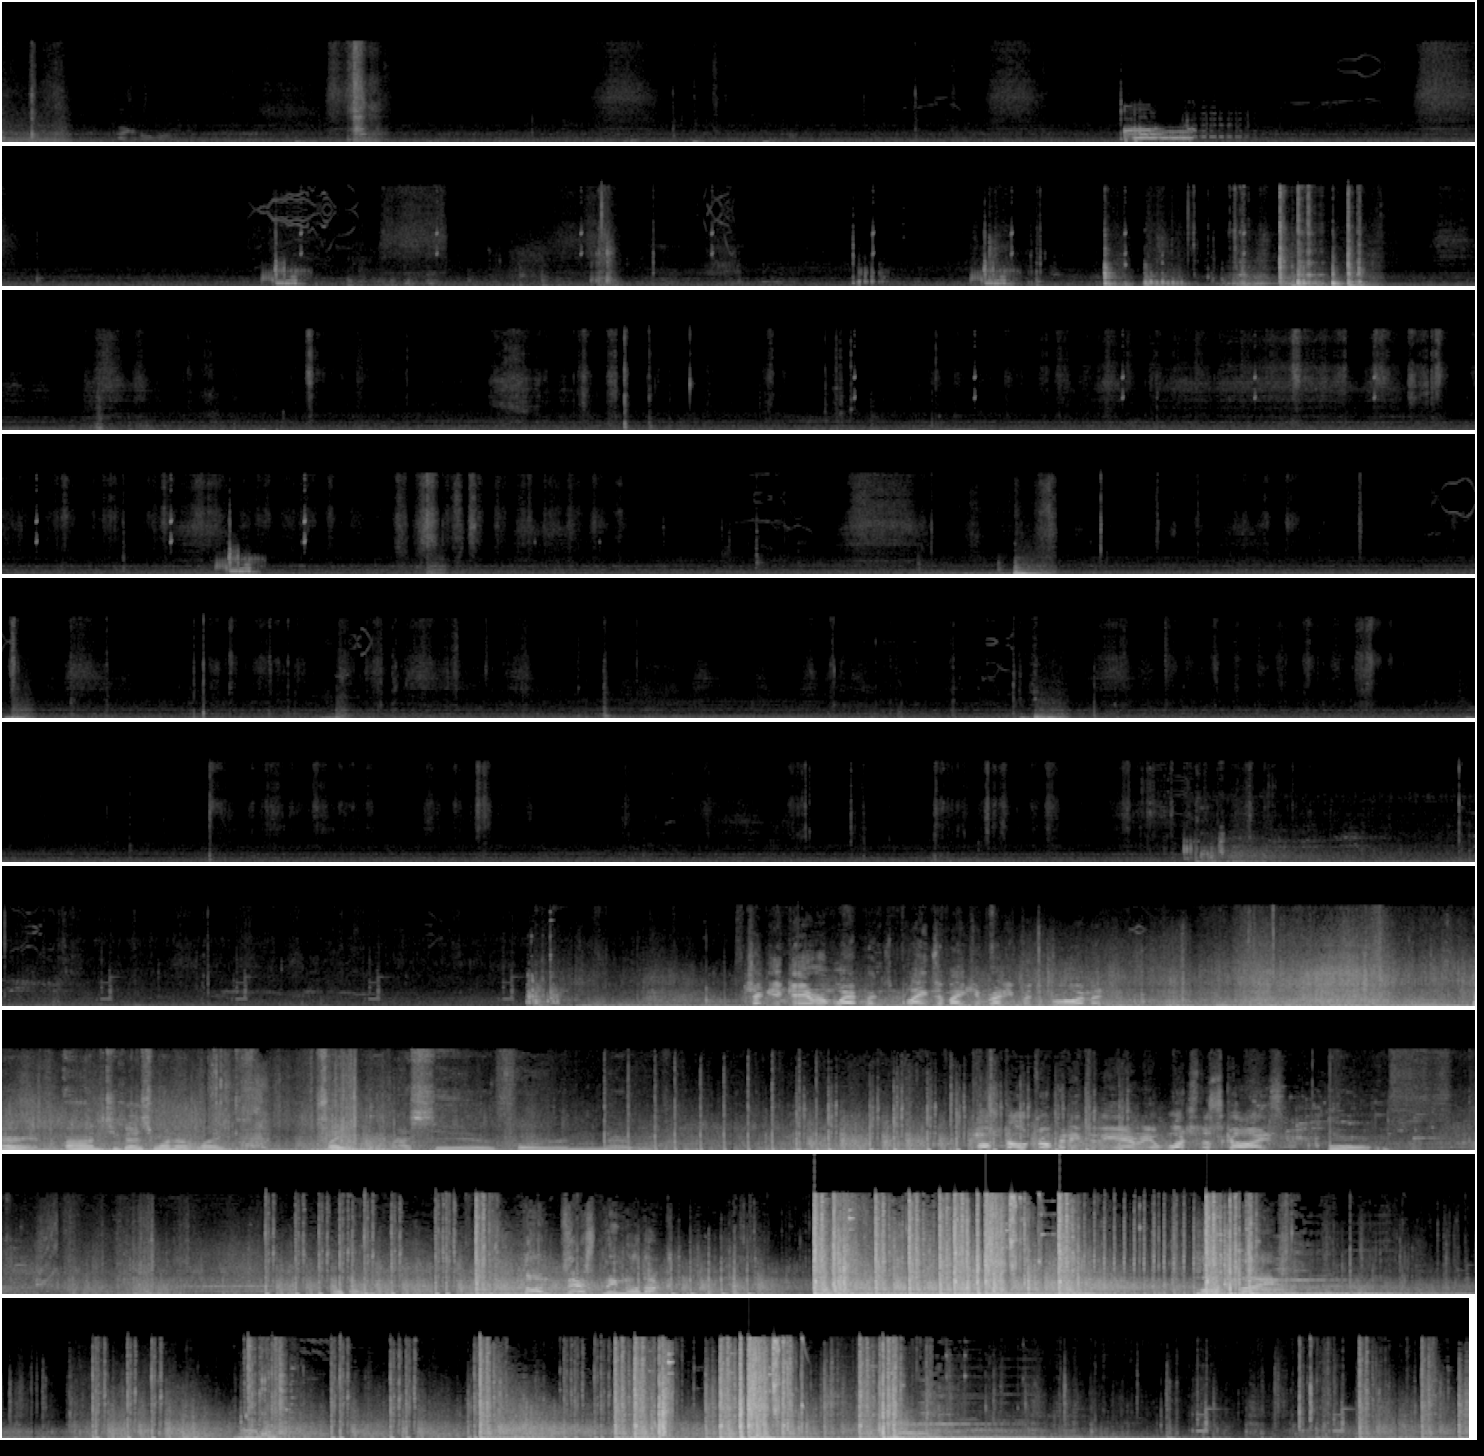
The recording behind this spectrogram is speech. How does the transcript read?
Check your gear and weapons. Planes are making ready for deployment. Alright, uh, do you guys want to, like, play aggressive or no? Hostile dropping into the area. Watch the skies. Alright. Okay. Don't test me, Mudok! Hold fire!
